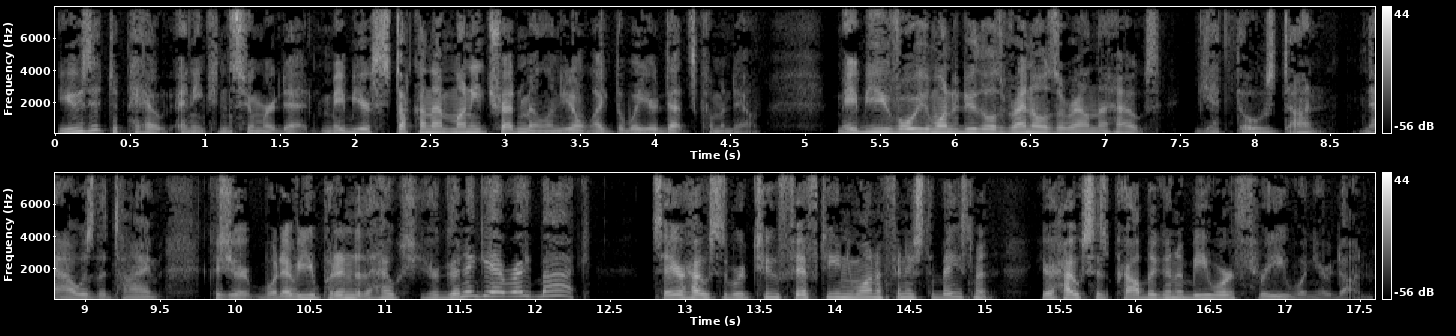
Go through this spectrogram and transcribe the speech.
Use it to pay out any consumer debt. Maybe you're stuck on that money treadmill and you don't like the way your debt's coming down. Maybe you've always wanted to do those rentals around the house. Get those done now is the time because you're whatever you put into the house, you're to get right back. Say your house is worth 250 and you want to finish the basement. Your house is probably to be worth 3 when you're done.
